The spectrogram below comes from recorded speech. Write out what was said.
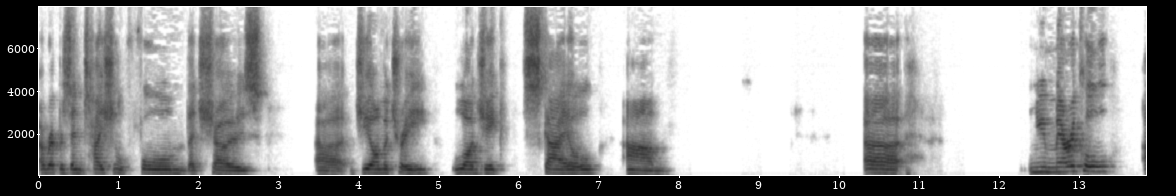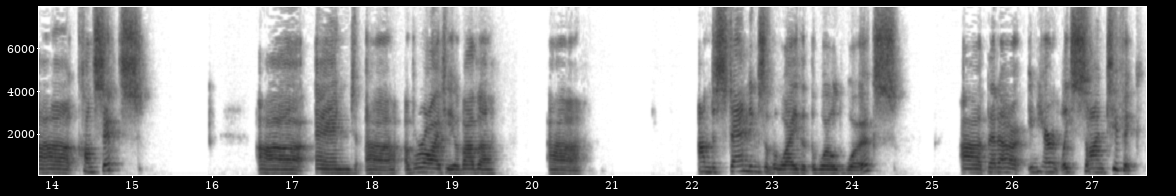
a representational form that shows uh, geometry, logic, scale, um, uh, numerical uh, concepts uh, and uh, a variety of other uh, understandings of the way that the world works uh, that are inherently scientific.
